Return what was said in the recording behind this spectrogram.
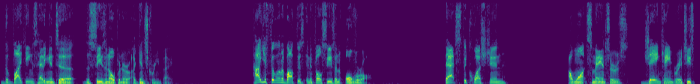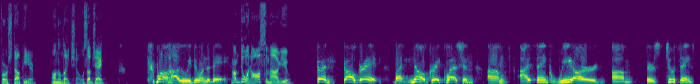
the Vikings heading into the season opener against Green Bay? How you feeling about this NFL season overall? That's the question. I want some answers. Jay in Cambridge, he's first up here on the Lake Show. What's up, Jay? Well, how are we doing today? I'm doing awesome. How are you? Good. Oh, great. But no, great question. Um, I think we are. Um, there's two things.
